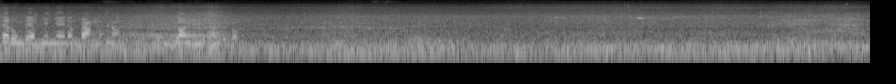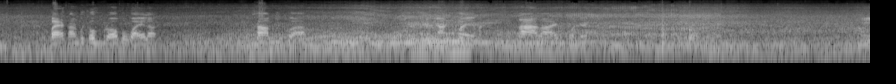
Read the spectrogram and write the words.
แต่โรงแรมใหญ่ๆดังๆนะพี่น้องยอดท่านผู้ชมไปท่านผู้ชมรอบ่ไหวแล้ว ข้ามดีกว่าสัญญาณไฟมันซ่าหลายทุกคนเลยนี่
